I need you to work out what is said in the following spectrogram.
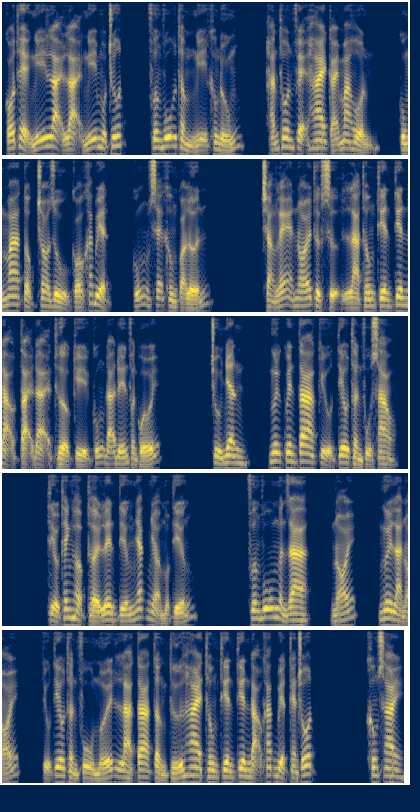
Có thể nghĩ lại lại nghĩ một chút, phương vũ thẩm nghĩ không đúng, hắn thôn vệ hai cái ma hồn, cùng ma tộc cho dù có khác biệt, cũng sẽ không quá lớn. Chẳng lẽ nói thực sự là thông thiên tiên đạo tại đại thừa kỳ cũng đã đến phần cuối? Chủ nhân, ngươi quên ta cựu tiêu thần phụ sao? Tiểu thanh hợp thời lên tiếng nhắc nhở một tiếng. Phương vũ ngần ra, nói, ngươi là nói, cựu tiêu thần phù mới là ta tầng thứ hai thông thiên tiên đạo khác biệt then chốt. Không sai,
